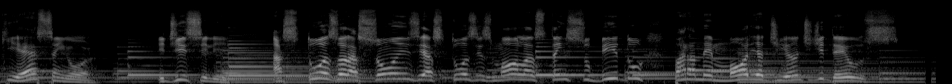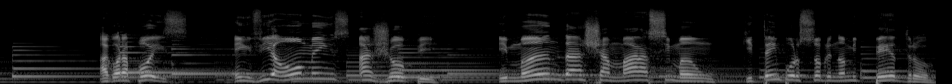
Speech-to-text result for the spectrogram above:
Que é, Senhor? E disse-lhe: As tuas orações e as tuas esmolas têm subido para a memória diante de Deus. Agora, pois, envia homens a Jope e manda chamar a Simão, que tem por sobrenome Pedro.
